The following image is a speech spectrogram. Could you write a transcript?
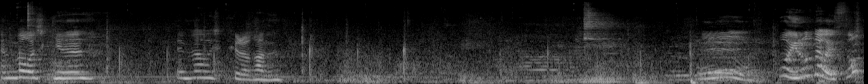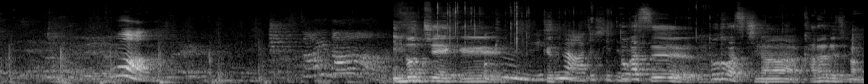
햄버거 시키는 햄버거 시키러 가는. 오, 와 이런 데가 있어? 우와. 이번 주에 그, 음, 그 신나 아저씨들. 또가스 또도가스 지나 가라르 지방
